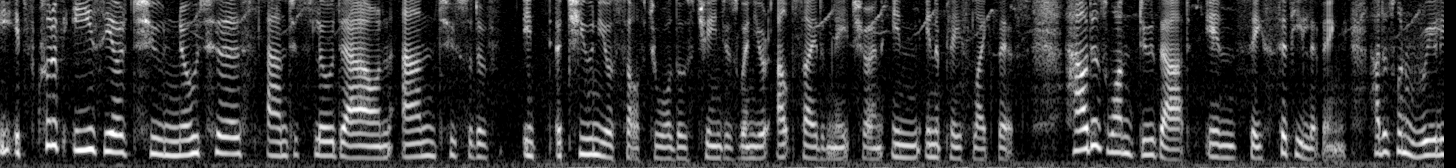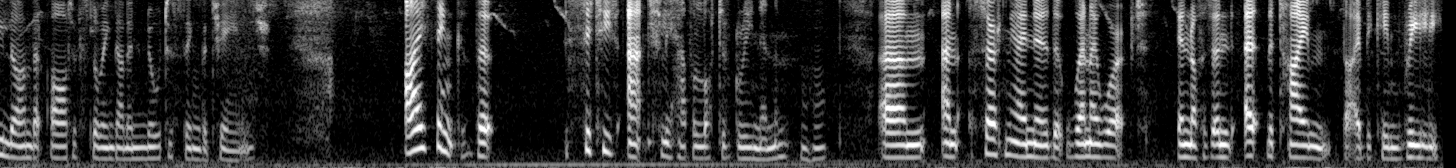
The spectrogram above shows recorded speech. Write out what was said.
e- it's sort of easier to notice and to slow down and to sort of in, attune yourself to all those changes when you're outside of nature and in, in a place like this. How does one do that in, say, city living? How does one really learn that art of slowing down and noticing the change? I think that cities actually have a lot of green in them. Um, and certainly, I know that when I worked in an office, and at the time that I became really,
